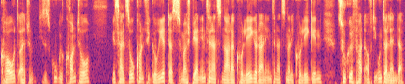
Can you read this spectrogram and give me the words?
Code, also dieses Google Konto ist halt so konfiguriert, dass zum Beispiel ein internationaler Kollege oder eine internationale Kollegin Zugriff hat auf die Unterländer.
